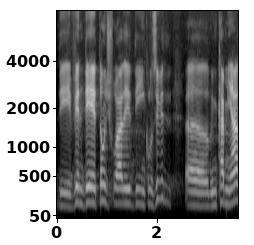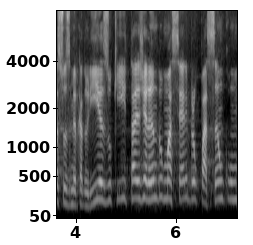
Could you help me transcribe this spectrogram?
de vender, tão dificuldade de, inclusive, uh, encaminhar suas mercadorias, o que está gerando uma séria preocupação com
